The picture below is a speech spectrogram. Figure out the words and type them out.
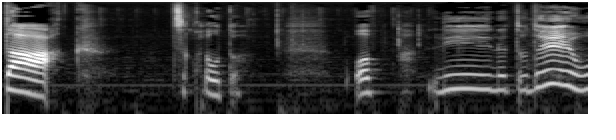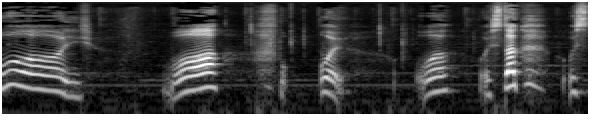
Так. Це круто. Оп. Ні, не туди. Ой. О. Ой. О. Ось так. Ось.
